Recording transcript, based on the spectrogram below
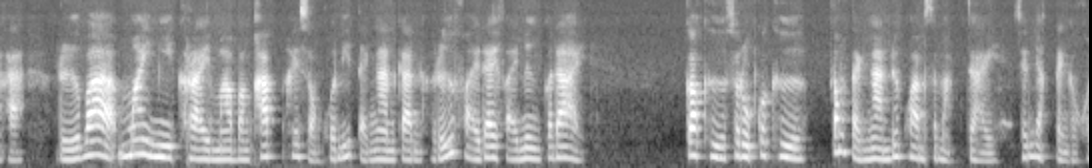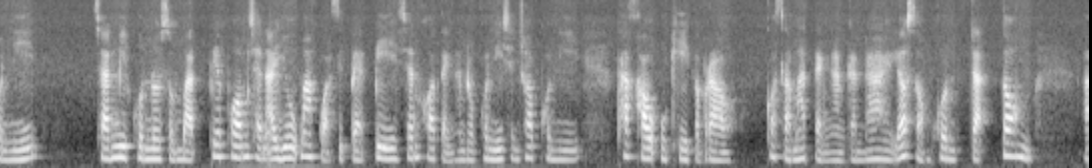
นะคะ หรือว่าไม่มีใครมาบังคับให้สองคนนี้แต่งงานกัน หรือฝ่ายใดฝ่ายหนึ่งก็ได้ ก็คือสรุปก็คือต้องแต่งงานด้วยความสมัครใจ ฉันอยากแต่งกับคนนี้ ฉันมีคุณสมบัติเพียบพร้อมฉันอายุมากกว่า 18 ปี ฉันขอแต่งงานกับคนนี้ฉันชอบคนนี้ ถ้าเขาโอเคกับเราก็สามารถแต่งงานกันได้ แล้วสองคนจะต้องอ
